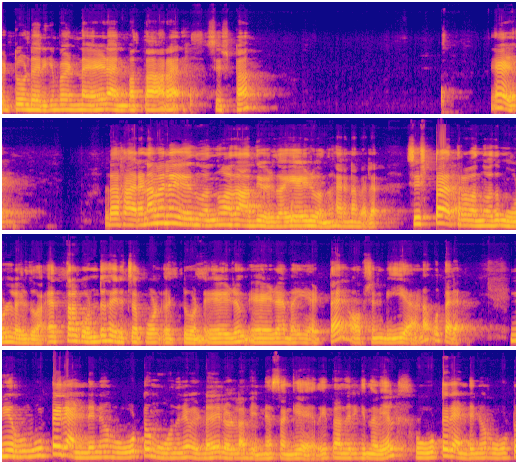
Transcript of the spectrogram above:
എട്ട് കൊണ്ട് ഹരിക്കുമ്പോൾ എണ്ണ ഏഴ് അൻപത്താറ് ശിഷ്ട ഏഴ്. ഇവിടെ ഹരണബല ഏത് വന്നു? അത് ആദ്യം എഴുതുക ഏഴ് വന്നു ഹരണബല. ശിഷ്ട എത്ര വന്നു? അത് മുകളിൽ എഴുതുക എത്ര കൊണ്ട് ഹരിച്ചപ്പോൾ എട്ട് കൊണ്ട്? ഏഴും ഏഴ് ബൈ എട്ട് ഓപ്ഷൻ ബി ആണ് ഉത്തരം. ഇനി റൂട്ട് രണ്ടിനും റൂട്ട് മൂന്നിനും ഇടയിലുള്ള ഭിന്നസംഖ്യ ഏത് ഈ തന്നിരിക്കുന്നവയിൽ റൂട്ട് രണ്ടിനും റൂട്ട്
